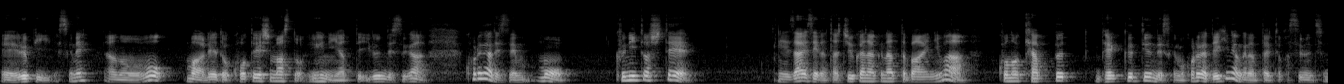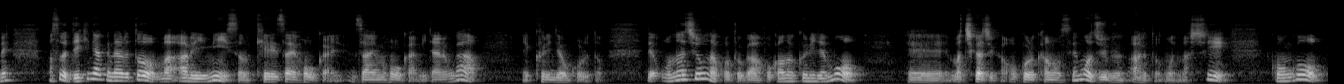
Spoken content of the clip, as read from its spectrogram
えルピーですねあのを、まあ、レートを固定しますというふうにやっているんですがこれがですねもう国として財政が立ち行かなくなった場合にはこのキャップペックっていうんですけどもこれができなくなったりとかするんですよね。まあ、それできなくなると、まあ、ある意味その経済崩壊財務崩壊みたいなのが国で起こると。で同じようなことが他の国でも、えーまあ、近々起こる可能性も十分あると思いますし今後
